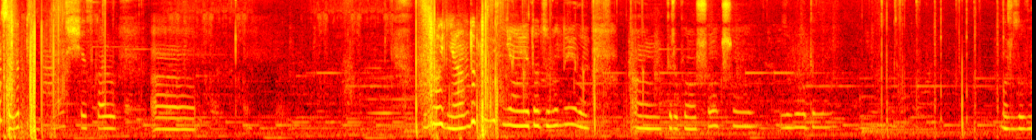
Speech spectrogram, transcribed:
А, все записала. Ще скажу. Доброго дня, доброго дня, я тут дзвонила. А, перепрошую, якщо заводила. Можливо.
